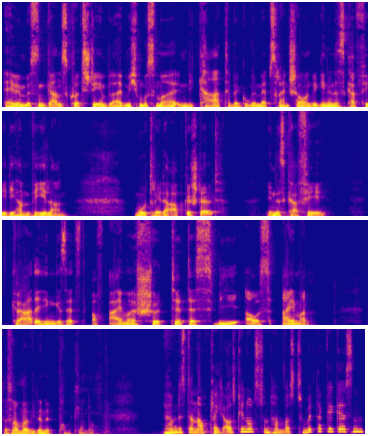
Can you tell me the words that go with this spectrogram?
ey, wir müssen ganz kurz stehen bleiben. Ich muss mal in die Karte bei Google Maps reinschauen. Wir gehen in das Café, die haben WLAN. Motorräder abgestellt, in das Café, gerade hingesetzt, auf einmal schüttet es wie aus Eimern. Das war mal wieder eine Punktlandung. Wir haben das dann auch gleich ausgenutzt und haben was zu Mittag gegessen.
